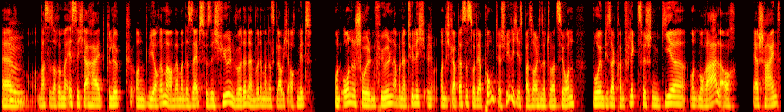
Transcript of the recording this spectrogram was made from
Ähm, Was es auch immer ist, Sicherheit, Glück und wie auch immer. Und wenn man das selbst für sich fühlen würde, dann würde man das, glaube ich, auch mit und ohne Schulden fühlen. Aber natürlich, und ich glaube, das ist so der Punkt, der schwierig ist bei solchen Situationen, wo eben dieser Konflikt zwischen Gier und Moral auch erscheint,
